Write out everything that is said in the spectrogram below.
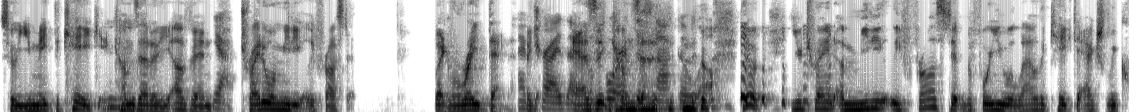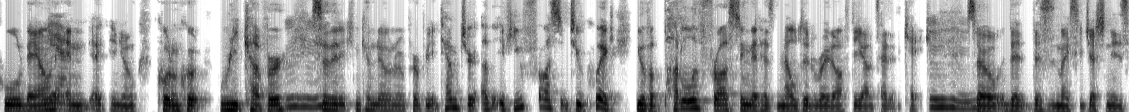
So you make the cake, it mm-hmm. comes out of the oven. Yeah. Try to immediately frost it like right then. I've like, tried that as before. it comes it does out. Not go no, well. no, you try and immediately frost it before you allow the cake to actually cool down yeah. and uh, you know quote unquote recover mm-hmm. so that it can come down to an appropriate temperature. If you frost it too quick, you have a puddle of frosting that has melted right off the outside of the cake. Mm-hmm. So the, this is my suggestion: is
